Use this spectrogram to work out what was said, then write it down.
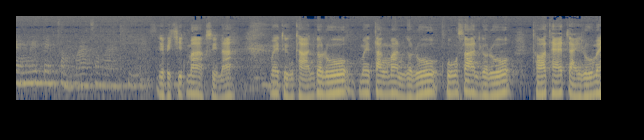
ยังไม่เป็นสัมมาสมาธิ อย่าไปคิดมากสินะ ไม่ถึงฐานก็รู้ ไม่ตั้งมั่นก็รู้ฟุ้งซ่านก็รู้ท้อแท้ใจรู้ไหม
